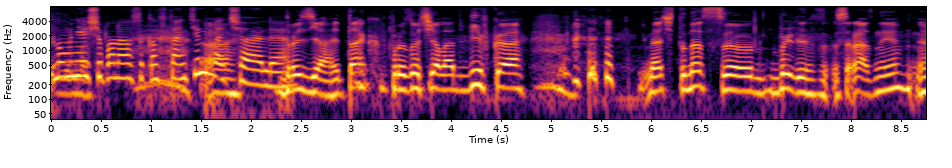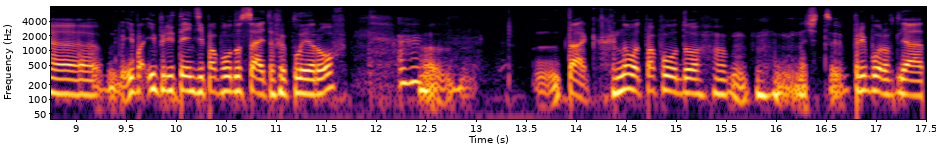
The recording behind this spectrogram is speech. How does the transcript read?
Ну, мне еще понравился Константин в а, начале. Друзья, итак, прозвучала отбивка. Значит, у нас э, были разные э, и претензии по поводу сайтов и плееров. Э, так, ну вот по поводу значит, приборов для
